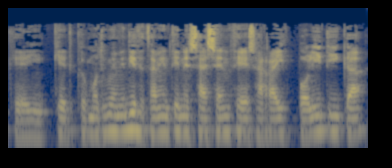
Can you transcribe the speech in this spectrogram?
que, que como tú me dices, también tiene esa esencia, esa raíz política,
